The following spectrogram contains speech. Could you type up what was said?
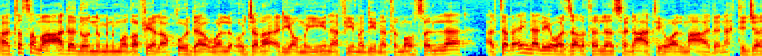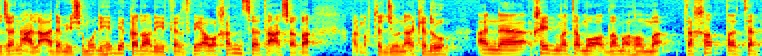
اعتصم عدد من موظفي العقود والأجراء اليوميين في مدينة الموصل التابعين لوزارة الصناعة والمعادن احتجاجا على عدم شمولهم بقرار 315 المحتجون أكدوا أن خدمة معظمهم تخطت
